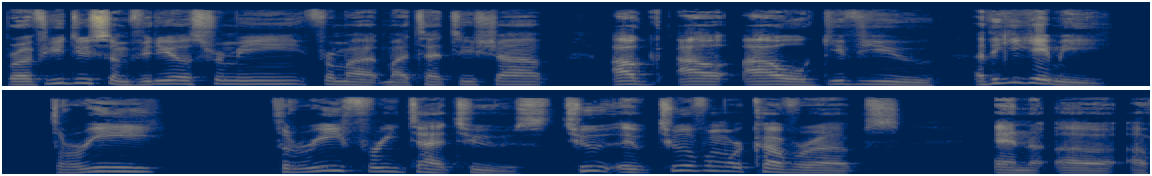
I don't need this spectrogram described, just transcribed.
"Bro, if you do some videos for me for my my tattoo shop, I'll I'll I'll give you." I think he gave me three three free tattoos. Two uh, two of them were cover ups, and a, a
